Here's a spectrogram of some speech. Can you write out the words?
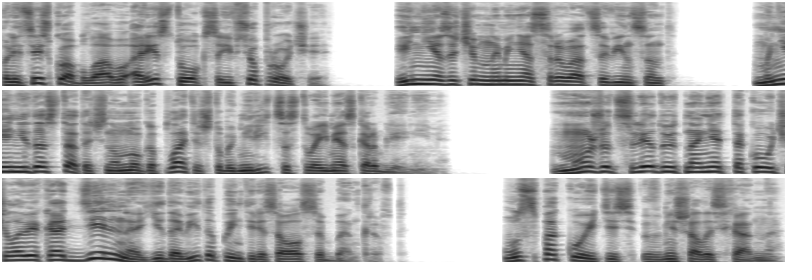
полицейскую облаву, арест Окса и все прочее. И незачем на меня срываться, Винсент. Мне недостаточно много платят, чтобы мириться с твоими оскорблениями. «Может, следует нанять такого человека отдельно?» — ядовито поинтересовался Бэнкрофт. «Успокойтесь», — вмешалась Ханна.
